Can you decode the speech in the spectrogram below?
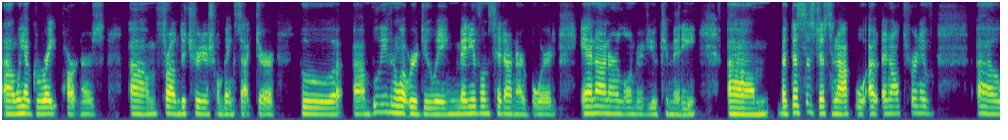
Uh, we have great partners um, from the traditional bank sector who uh, believe in what we're doing. Many of them sit on our board and on our loan review committee. Um, but this is just an op- an alternative uh,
